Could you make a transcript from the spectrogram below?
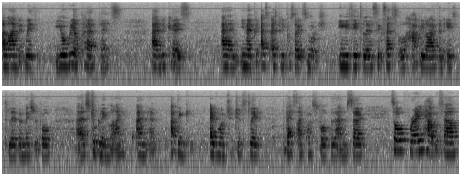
alignment with your real purpose and um, because um, you know as, as people say it's much easier to live a successful happy life than it is to live a miserable uh, struggling life. And uh, I think everyone should just live the best life possible for them. So it's all free. Help yourself.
